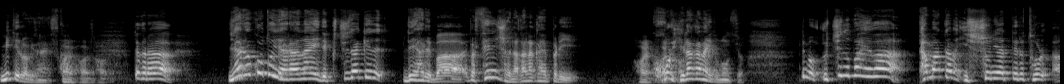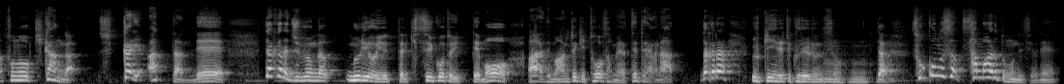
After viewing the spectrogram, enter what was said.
見てるわけじゃないですか、はいはいはい。だからやることやらないで口だけであればやっぱ選手はなかなかやっぱりはい。心開かないと思うんですよ。でもうちの場合はたまたま一緒にやってるとあその期間がしっかりあったんでだから自分が無理を言ったりきついこと言ってもああでもあの時父さんもやってたよなだから受け入れてくれるんですよ。だからそこの差差もあると思うんですよね。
